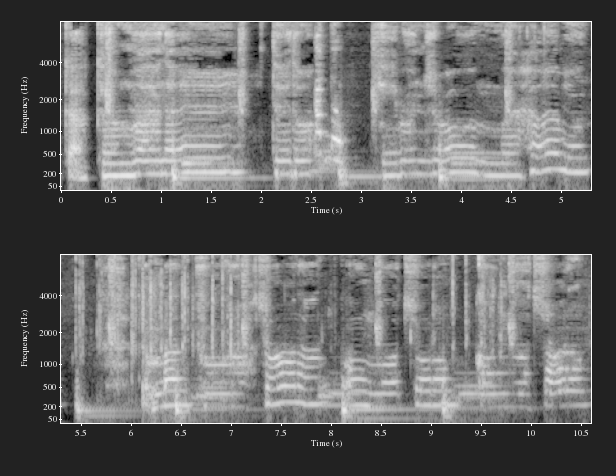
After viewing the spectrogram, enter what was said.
가끔 화낼 때도 기분 좋은 말 하면 금방 풀어져 난온 것처럼 건너처럼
